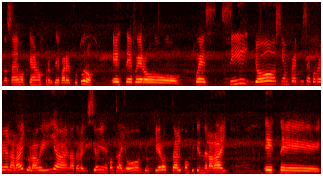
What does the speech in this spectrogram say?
no sabemos qué nos depara el futuro. Este, pero pues sí, yo siempre quise correr en la live, yo la veía en la televisión y dije contra yo, yo quiero estar compitiendo en la live. Este,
